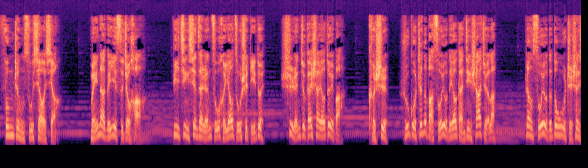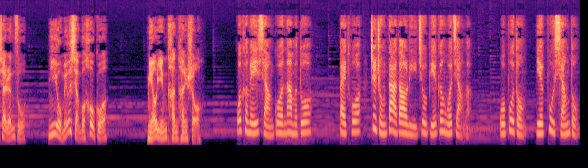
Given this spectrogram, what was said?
风正苏笑笑，没那个意思就好。毕竟现在人族和妖族是敌对，是人就该杀妖，对吧？可是如果真的把所有的妖赶尽杀绝了，让所有的动物只剩下人族，你有没有想过后果？苗莹摊摊手，我可没想过那么多。拜托，这种大道理就别跟我讲了，我不懂，也不想懂。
